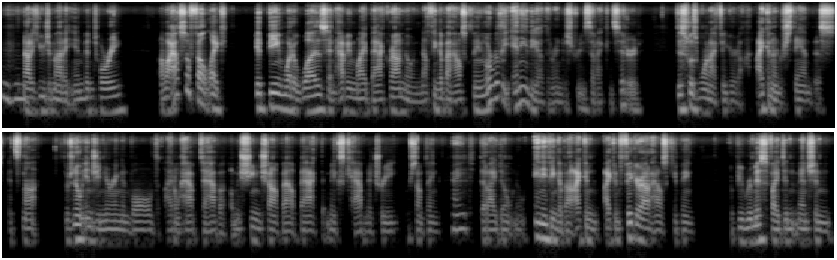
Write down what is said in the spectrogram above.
Mm-hmm. Not a huge amount of inventory. Um, I also felt like it being what it was and having my background, knowing nothing about house cleaning or really any of the other industries that I considered, this was one I figured I can understand this. It's not, there's no engineering involved. I don't have to have a, a machine shop out back that makes cabinetry or something right. that I don't know anything about. I can I can figure out housekeeping. Would be remiss if I didn't mention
